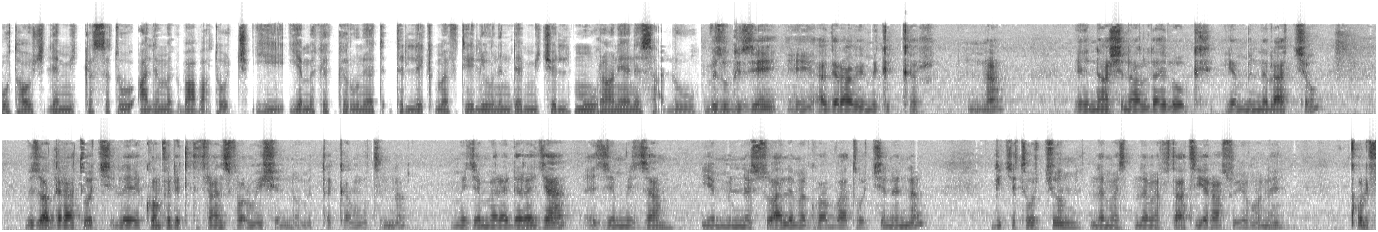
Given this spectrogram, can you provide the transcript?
ቦታዎች ለሚከሰቱ አለመግባባቶች ይህ የምክክር እውነት ትልቅ መፍትሄ ሊሆን እንደሚችል ምሁራን ያነሳሉ። ብዙ ጊዜ አገራዊ ምክክር እና ናሽናል ዳይሎግ የምንላቸው ብዙ ሀገራቶች ለኮንፍሊክት ትራንስፎርሜሽን ነው የሚጠቀሙትና የመጀመሪያ ደረጃ እዚህም እዛም የሚነሱ አለመግባባቶችንና ግጭቶቹን ለመፍታት የራሱ የሆነ ቁልፍ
